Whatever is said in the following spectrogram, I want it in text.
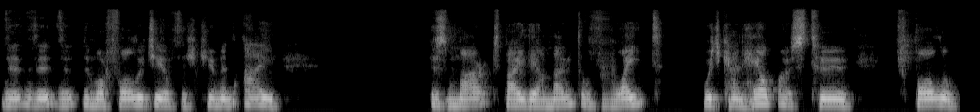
the, the, the, morphology of the human eye is marked by the amount of white, which can help us to follow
